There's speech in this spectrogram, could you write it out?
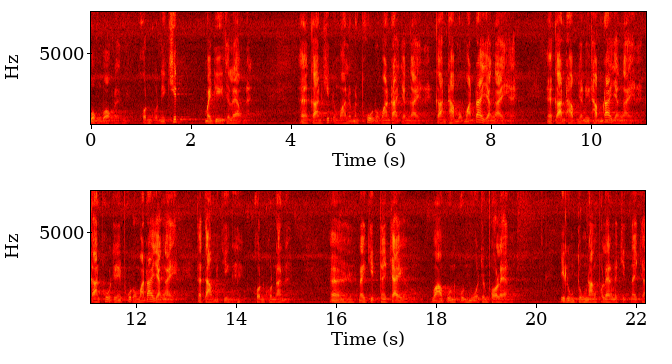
บ่งบอกเลย คนคนนี้คิดไม่ดีจะแล้วนะการคิดออกมาแล้วมันพูดออกมาได้ยังไง การทำออกมาได้ยังไง การทำอย่างนี้ทำได้ยังไง การพูดอย่างนี้พูดออกมาได้ยังไง แต่ตามไม่จริงคนคนนั้นในจิตในใจว้าวุ่นขุนมัวจนพอแรงยี่ลุงตุงนางพอแรงในจิตในใจ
